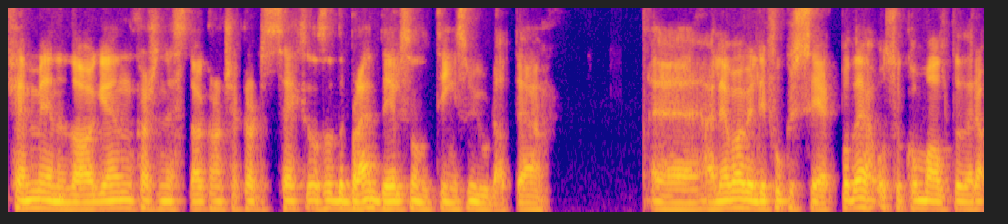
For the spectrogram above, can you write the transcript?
fem ene dagen, kanskje neste dag kanskje jeg klarte seks. altså Det ble en del sånne ting som gjorde at jeg Eh, eller jeg var veldig fokusert på det, og så kom alt det der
